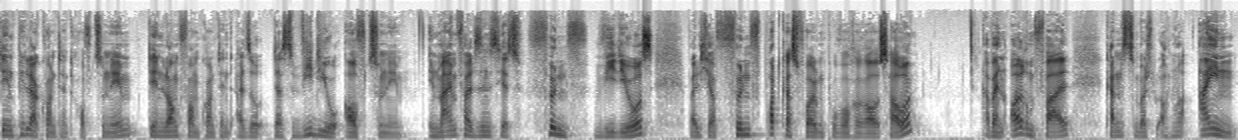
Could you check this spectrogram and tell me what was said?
den Pillar-Content aufzunehmen, den Longform-Content, also das Video aufzunehmen. In meinem Fall sind es jetzt fünf Videos, weil ich ja fünf Podcast-Folgen pro Woche raushaue. Aber in eurem Fall kann es zum Beispiel auch nur ein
